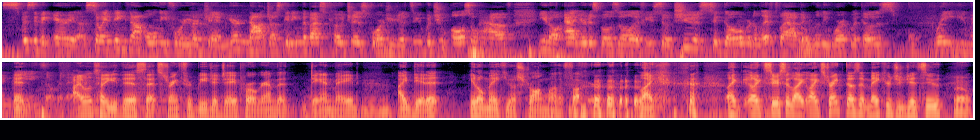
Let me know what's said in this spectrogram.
specific areas. So I think not only for your gym, you're not just getting the best coaches for jiu-jitsu, but you also have, you know, at your disposal if you still choose to go over to Lift Lab and really work with those great human And beings over there. I will tell you this: that Strength Through BJJ program that Dan made, Mm-hmm. I did it. It'll make you a strong motherfucker. like, like, like seriously, like, like strength doesn't make your jujitsu, No.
